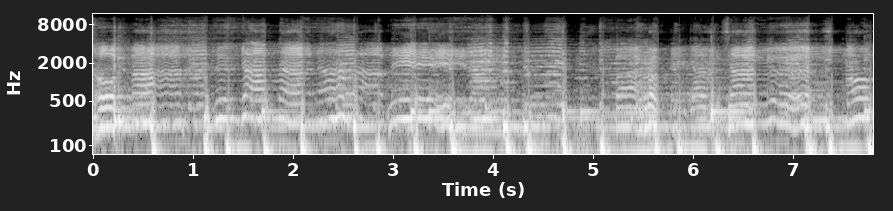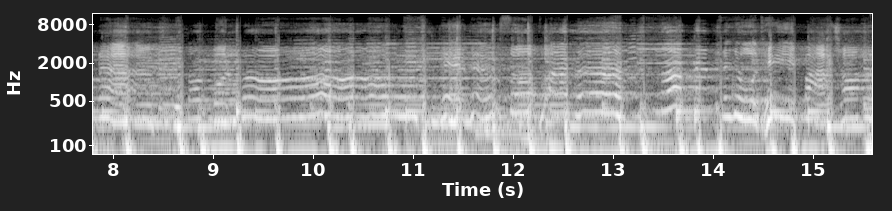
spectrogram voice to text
โสยมาถึงกันนานาำตาพี่หลังบารมีกันชังมองหน้าอยู่ต้องบนมองเห็นถึงโซฟาเรืน้องนั้นอยู่ที่ปากช่อง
